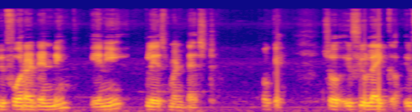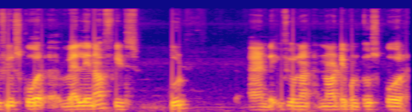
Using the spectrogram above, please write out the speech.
before attending any placement test okay. So if you like if you score well enough it's good. And if you're not, not able to score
